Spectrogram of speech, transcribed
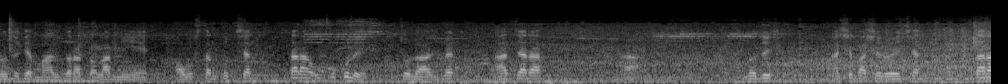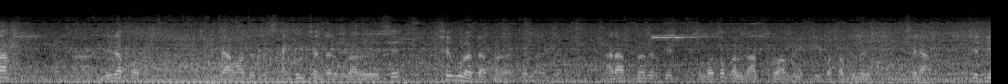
নদীতে মাছ ধরা ট্রলার নিয়ে অবস্থান করছেন, তারা উপকূলে চলে আসবেন। আর যারা নদীর আশেপাশে রয়েছেন, তারা নিরাপদ। যে আমাদের যে সাইকেল সেন্টারগুলো রয়েছে, সেগুলোতে আপনারা চলে আসবেন। আর আপনাদেরকে গতকাল রাত্র আমি একটি কথা বলেছিলাম। সেটি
